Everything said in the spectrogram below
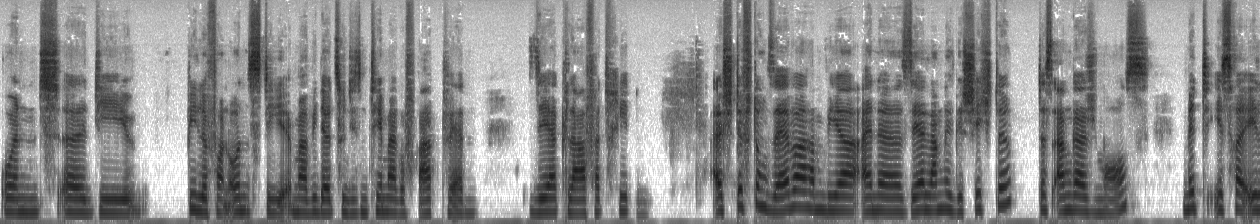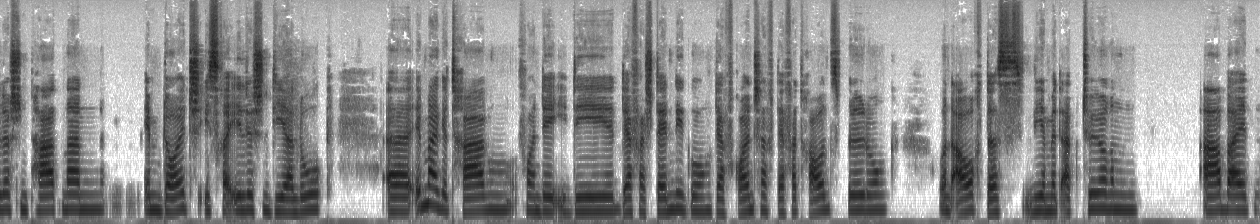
und äh, die viele von uns, die immer wieder zu diesem Thema gefragt werden, sehr klar vertreten. Als Stiftung selber haben wir eine sehr lange Geschichte des Engagements mit israelischen Partnern im deutsch-israelischen Dialog, äh, immer getragen von der Idee der Verständigung, der Freundschaft, der Vertrauensbildung und auch, dass wir mit Akteuren arbeiten,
